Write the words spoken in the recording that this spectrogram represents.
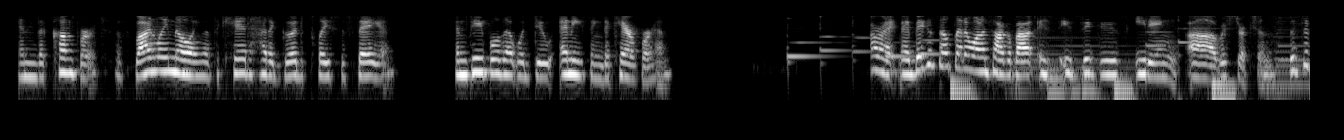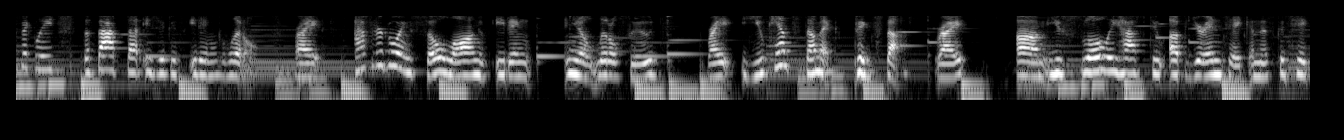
in the comfort of finally knowing that the kid had a good place to stay in, and people that would do anything to care for him. Alright, my biggest note that I want to talk about is Izuku's eating uh, restrictions. Specifically, the fact that Izuku's eating little, right? After going so long of eating, you know, little foods, right? You can't stomach big stuff, right? um, you slowly have to up your intake, and this could take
